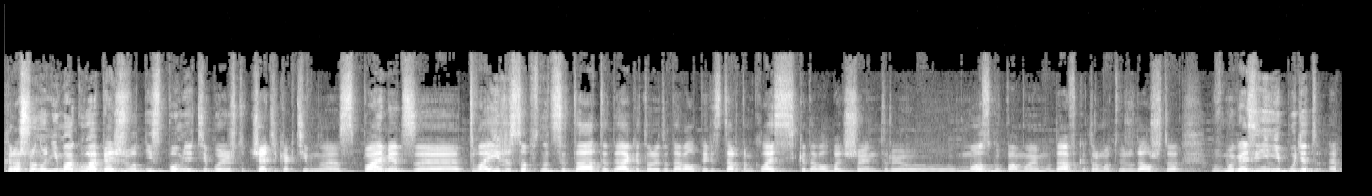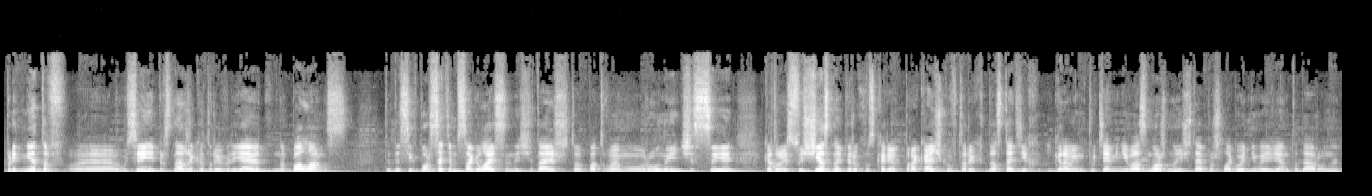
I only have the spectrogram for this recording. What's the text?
Хорошо, но не могу, опять же, вот не вспомнить, тем более, что чатик активно спамит. Э, твои же, собственно, цитаты, да, которые ты давал перед стартом классика, давал большое интервью Мозгу, по-моему, да, в котором утверждал, что в магазине не будет э, предметов э, усиления персонажей, которые влияют на баланс. Ты до сих пор с этим согласен и считаешь, что, по-твоему, руны и часы, которые существенно, во-первых, ускоряют прокачку, во-вторых, достать их игровыми путями невозможно, ну, не считая прошлогоднего ивента, да, руны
